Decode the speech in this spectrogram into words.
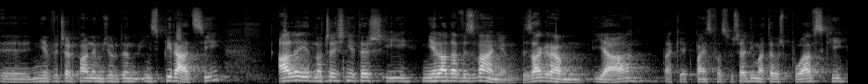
y, niewyczerpanym źródłem inspiracji, ale jednocześnie też i nie lada wyzwaniem. Zagram ja, tak jak Państwo słyszeli, Mateusz Puławski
